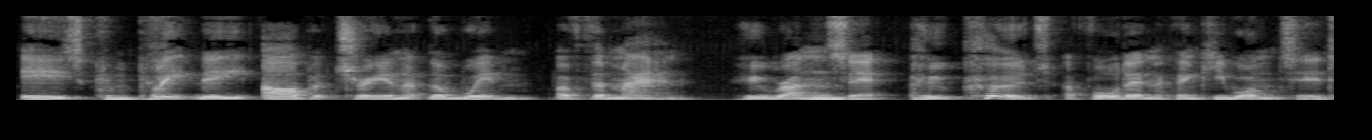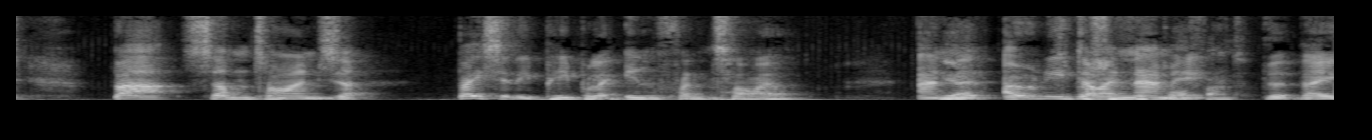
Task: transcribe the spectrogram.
is completely arbitrary and at the whim of the man who runs Hmm. it, who could afford anything he wanted, but sometimes, uh, basically, people are infantile, and Yeah, the only dynamic that they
